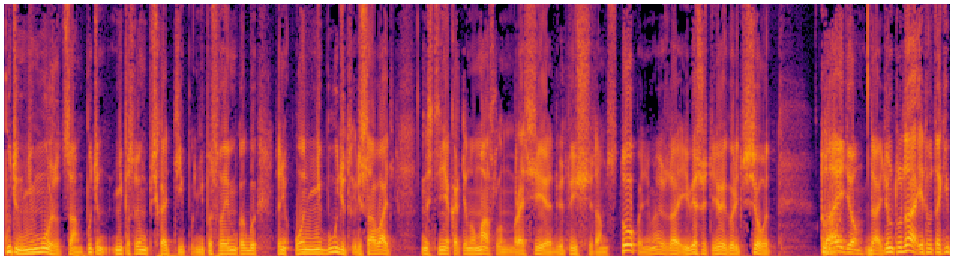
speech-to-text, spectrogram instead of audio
Путин не может сам, Путин не по своему психотипу, не по своему, как бы, он не будет рисовать на стене картину маслом Россия 2100, понимаешь, да, и вешать ее и говорить, все, вот Туда да, идем. Да, идем туда. Это вот такие.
